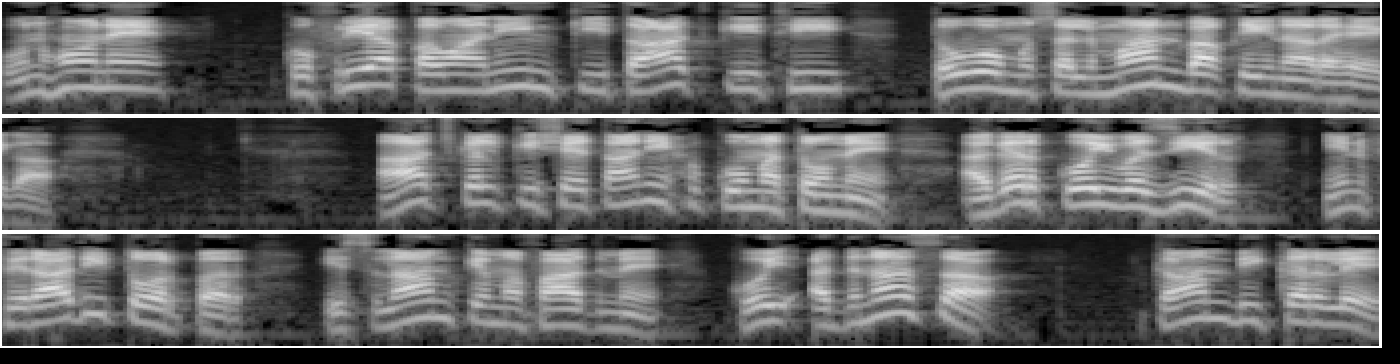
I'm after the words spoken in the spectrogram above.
انہوں نے کفریہ قوانین کی اطاعت کی تھی، تو وہ مسلمان باقی نہ رہے گا۔ آج کل کی شیطانی حکومتوں میں اگر کوئی وزیر انفرادی طور پر اسلام کے مفاد میں کوئی ادنا سا کام بھی کر لے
